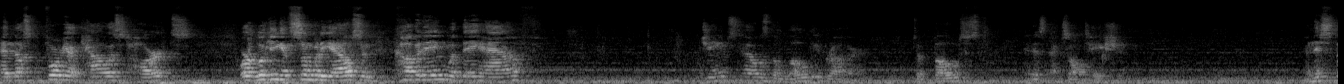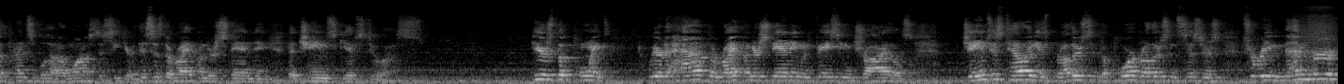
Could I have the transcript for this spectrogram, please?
and thus forming a calloused heart, or looking at somebody else and coveting what they have, James tells the lowly brother to boast in his exaltation. And this is the principle that I want us to see here. This is the right understanding that James gives to us. Here's the point. We are to have the right understanding when facing trials. James is telling his brothers, and the poor brothers and sisters, to remember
